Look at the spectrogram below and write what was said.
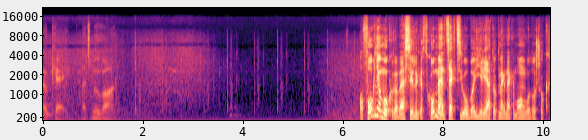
Okay, let's move on. Ha fognyomokra beszélünk, ezt komment szekcióba írjátok meg nekem angolosok.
